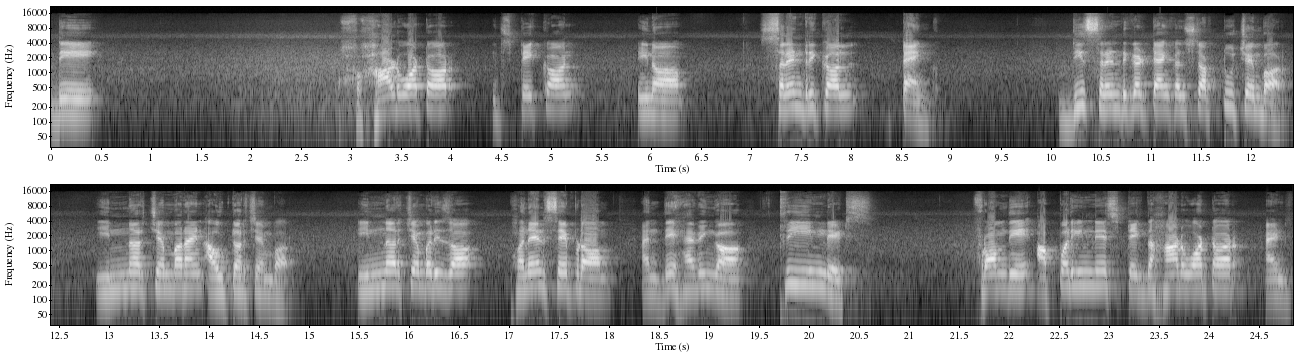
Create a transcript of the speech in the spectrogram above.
the hard water is taken in a cylindrical tank. This cylindrical tank consists of two chamber inner chamber and outer chamber inner chamber is a funnel shaped and they having a three inlets from the upper inlets take the hard water and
